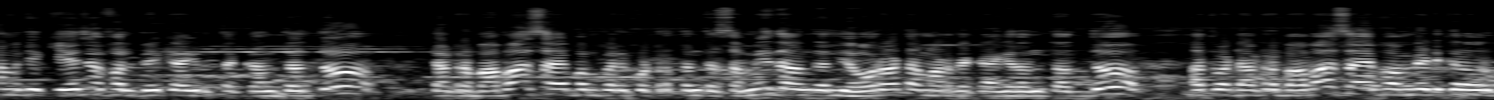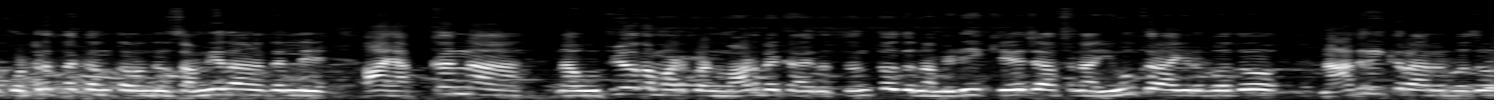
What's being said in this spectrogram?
ನಮಗೆ ಕೆ ಜಿ ಎಫ್ ಅಲ್ಲಿ ಬೇಕಾಗಿರ್ತಕ್ಕಂಥದ್ದು ಡಾಕ್ಟರ್ ಬಾಬಾ ಸಾಹೇಬ್ ಅಂಬೇಡ್ಕರ್ ಕೊಟ್ಟಿರ್ತಂಥ ಸಂವಿಧಾನದಲ್ಲಿ ಹೋರಾಟ ಮಾಡಬೇಕಾಗಿರೋಂಥದ್ದು ಅಥವಾ ಡಾಕ್ಟರ್ ಬಾಬಾ ಸಾಹೇಬ್ ಅಂಬೇಡ್ಕರ್ ಅವರು ಕೊಟ್ಟಿರ್ತಕ್ಕಂಥ ಒಂದು ಸಂವಿಧಾನದಲ್ಲಿ ಆ ಹಕ್ಕನ್ನ ನಾವು ಉಪಯೋಗ ಮಾಡ್ಕೊಂಡು ಮಾಡಬೇಕಾಗಿರುತ್ತಂಥದ್ದು ನಮ್ಮ ಇಡೀ ಕೆ ಜಿ ಎಫ್ನ ಯುವಕರಾಗಿರ್ಬೋದು, ನಾಗರಿಕರಾಗಿರ್ಬೋದು.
